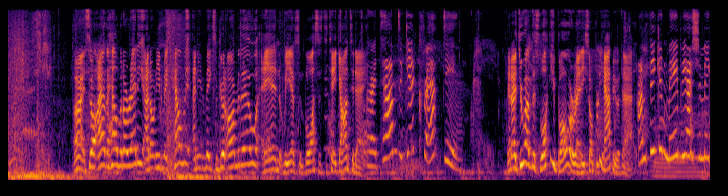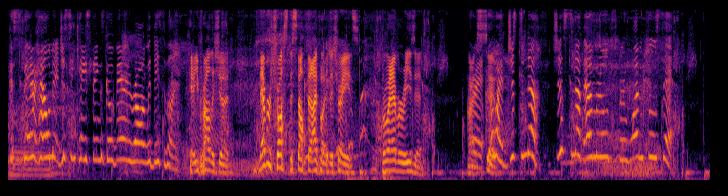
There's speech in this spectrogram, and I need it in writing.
Alright, so I have a helmet already. I don't need to make a helmet. I need to make some good armor, though. And we have some bosses to take on today. All right, time to get crafting. And I do have this lucky bow already, so I'm pretty happy with that. I'm thinking maybe I should make a spare helmet just in case things go very wrong with this one. Yeah, you probably should. Never trust the stuff that I put in the trades for whatever reason. All Alright, so. oh, I have just enough. Just enough emeralds for one full set.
